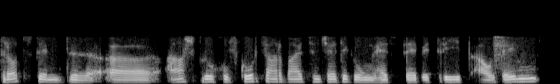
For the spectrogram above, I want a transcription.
Trotzdem der äh, Anspruch auf Kurzarbeitsentschädigung hat der Betrieb auch dann,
